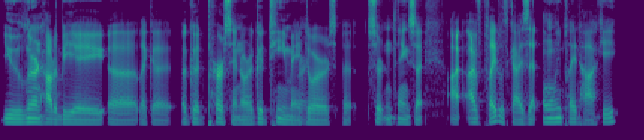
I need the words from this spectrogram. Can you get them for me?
you learn how to be a uh, like a, a good person or a good teammate or uh, certain things. I, I've played with guys that only played hockey,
